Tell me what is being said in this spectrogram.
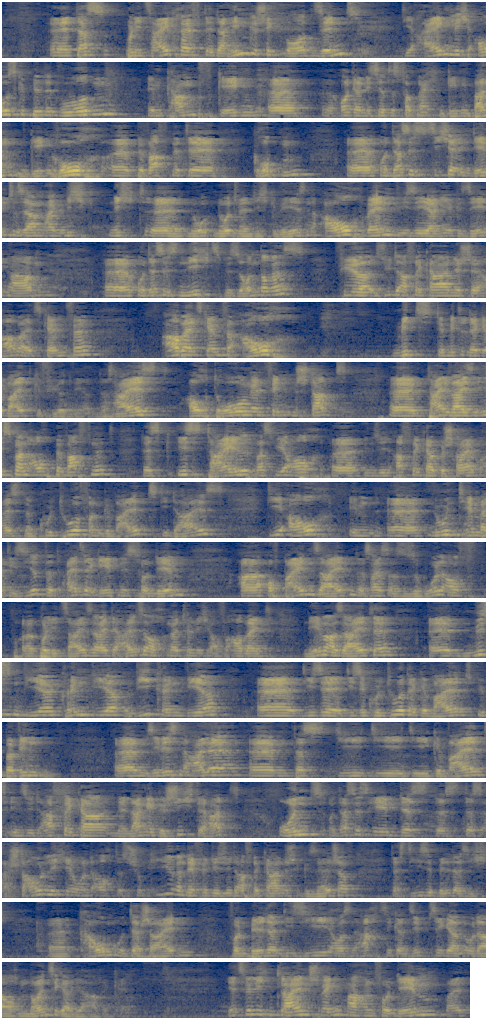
äh, dass Polizeikräfte dahin geschickt worden sind, die eigentlich ausgebildet wurden im Kampf gegen äh, organisiertes Verbrechen, gegen Banden, gegen hochbewaffnete äh, Gruppen. Äh, und das ist sicher in dem Zusammenhang nicht, nicht äh, not notwendig gewesen, auch wenn, wie Sie ja hier gesehen haben, äh, und das ist nichts Besonderes, für südafrikanische Arbeitskämpfe, Arbeitskämpfe auch mit dem Mittel der Gewalt geführt werden. Das heißt, auch Drohungen finden statt, äh, teilweise ist man auch bewaffnet. Das ist Teil, was wir auch äh, in Südafrika beschreiben als eine Kultur von Gewalt, die da ist, die auch im, äh, nun thematisiert wird als Ergebnis von dem äh, auf beiden Seiten, das heißt also sowohl auf äh, Polizeiseite als auch natürlich auf Arbeitnehmerseite, müssen wir, können wir und wie können wir diese, diese Kultur der Gewalt überwinden. Ähm, Sie wissen alle, ähm, dass die, die, die Gewalt in Südafrika eine lange Geschichte hat. Und, und das ist eben das, das, das Erstaunliche und auch das Schockierende für die südafrikanische Gesellschaft, dass diese Bilder sich äh, kaum unterscheiden von Bildern, die Sie aus den 80ern, 70ern oder auch den 90er Jahren kennen. Jetzt will ich einen kleinen Schwenk machen von dem, weil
